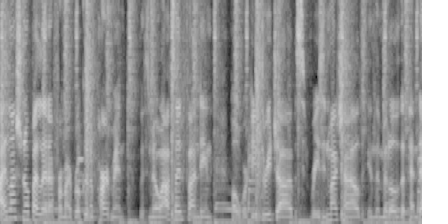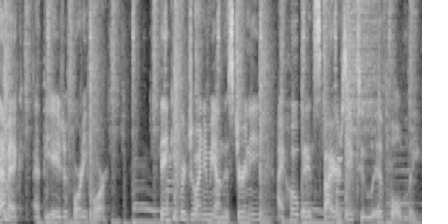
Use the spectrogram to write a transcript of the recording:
I launched Nopalera from my Brooklyn apartment with no outside funding while working three jobs, raising my child in the middle of the pandemic at the age of 44. Thank you for joining me on this journey. I hope it inspires you to live boldly.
